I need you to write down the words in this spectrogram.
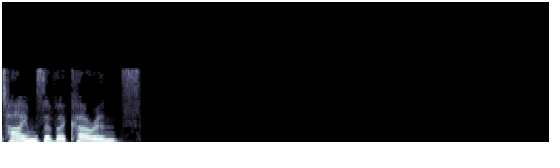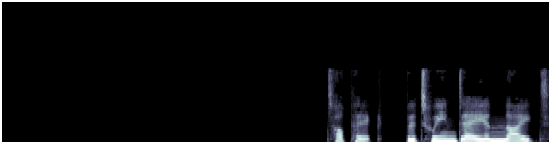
Times of occurrence. Topic: between day and night.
